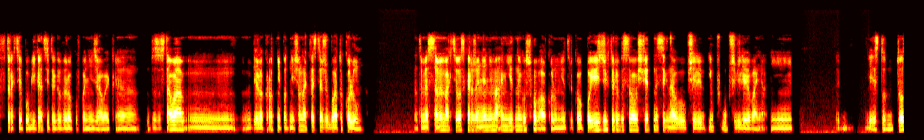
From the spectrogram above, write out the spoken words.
w trakcie publikacji tego wyroku w poniedziałek, e, została mm, wielokrotnie podniesiona kwestia, że była to kolumna. Natomiast w samym akcie oskarżenia nie ma ani jednego słowa o kolumnie, tylko o pojeździe, który wysyłał świetne sygnały uprzywilejowania. I jest to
